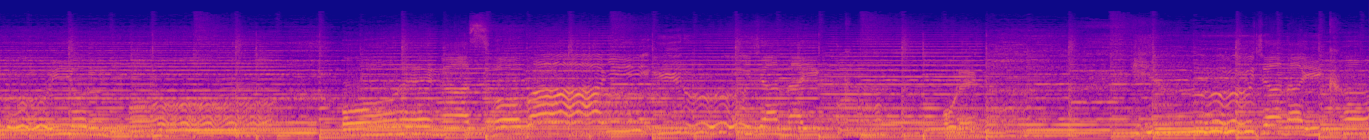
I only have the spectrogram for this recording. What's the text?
夜にも俺がそばにいるじゃないか。俺がいるじゃないか。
